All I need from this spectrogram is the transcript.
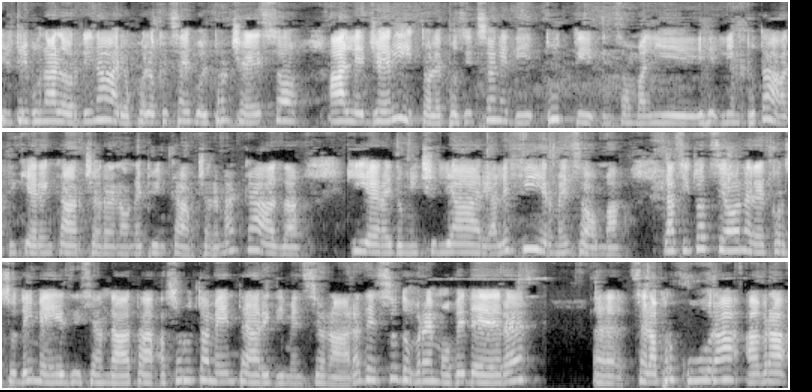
il Tribunale ordinario, quello che segue il processo, ha alleggerito le posizioni di tutti insomma, gli, gli imputati, chi era in carcere non è più in carcere ma a casa, chi era ai domiciliari alle firme, insomma la situazione nel corso dei mesi si è andata assolutamente a ridimensionare. Adesso dovremmo vedere eh, se la Procura avrà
